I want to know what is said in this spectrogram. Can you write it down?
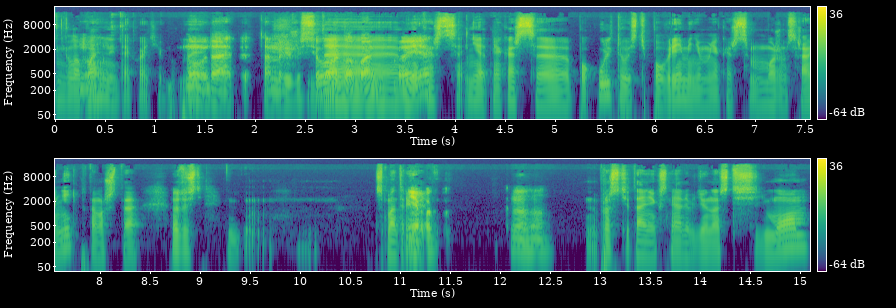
Глобальный ну, такой, типа. Ну да, это, там режиссер, да, глобальный проект. Мне кажется, нет, мне кажется, по культовости, по времени, мне кажется, мы можем сравнить, потому что, ну то есть, смотри, не, вот, по... угу. Просто «Титаник» сняли в 97-м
